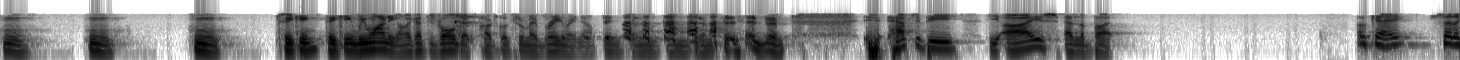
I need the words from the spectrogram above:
Hmm. Hmm. Hmm. Thinking, thinking, rewinding. I got these Rolodex cards going through my brain right now. Have to be the eyes and the butt. Okay. So the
